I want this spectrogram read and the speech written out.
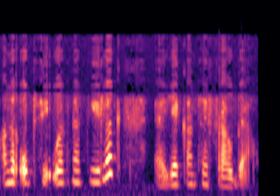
Ander opsie ook natuurlik, uh, jy kan sy vrou bel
